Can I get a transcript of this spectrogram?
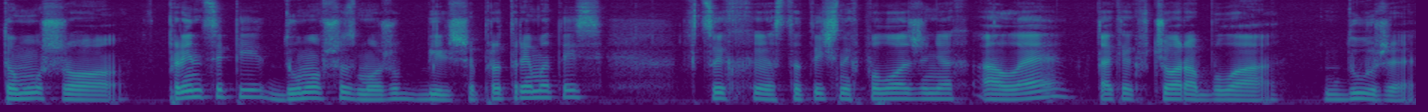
тому що, в принципі, думав, що зможу більше протриматись в цих е, статичних положеннях, але так як вчора була дуже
